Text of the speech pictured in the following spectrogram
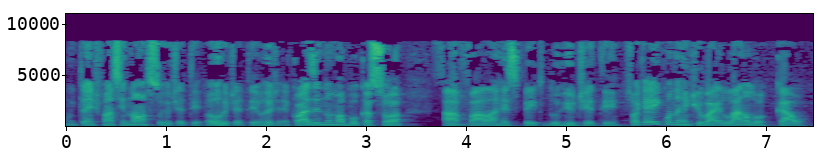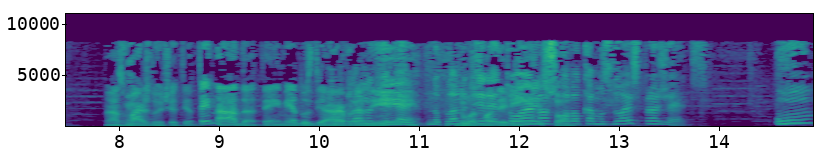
muita gente fala assim, nossa, o Rio Tietê, o Rio Tietê, o Rio Tietê. Quase numa boca só a fala a respeito do Rio Tietê. Só que aí quando a gente vai lá no local, nas é. margens do Rio Tietê, não tem nada. Tem meia dúzia de árvore ali, de, é, No plano duas diretor, nós só. colocamos dois projetos. Um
